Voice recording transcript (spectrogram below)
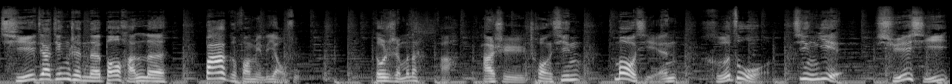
企业家精神呢，包含了八个方面的要素，都是什么呢？啊，它是创新、冒险、合作、敬业、学习、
